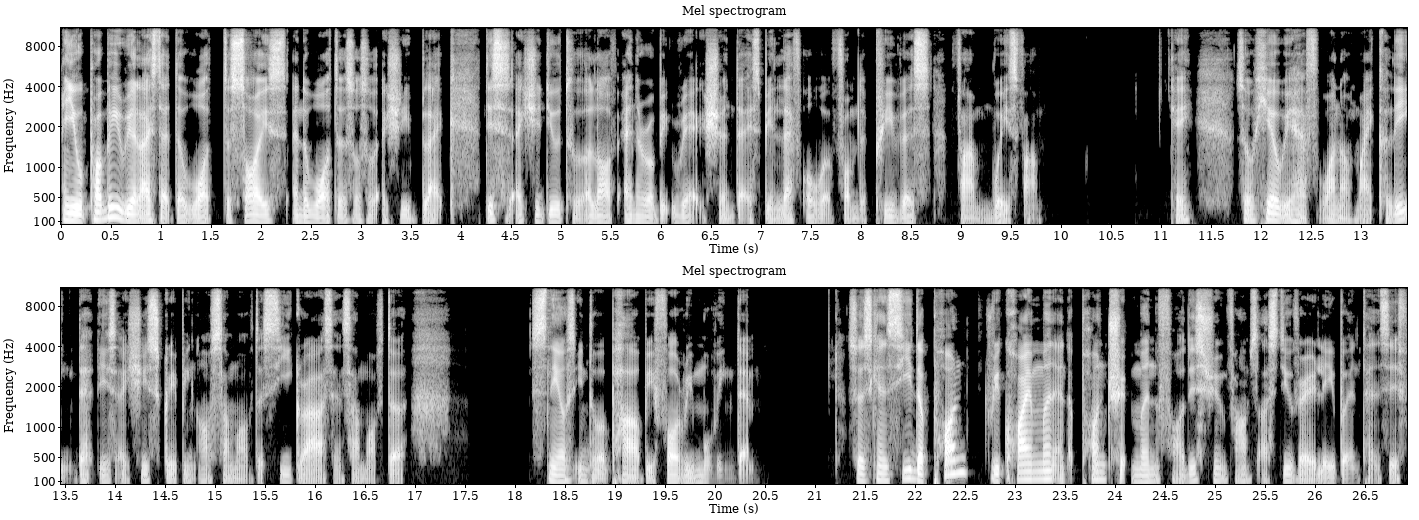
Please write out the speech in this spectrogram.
And you'll probably realize that the water, the soil and the water is also actually black. This is actually due to a lot of anaerobic reaction that has been left over from the previous farm, waste farm. Okay, so here we have one of my colleague that is actually scraping off some of the seagrass and some of the snails into a pile before removing them. So as you can see, the pond requirement and the pond treatment for these shrimp farms are still very labor intensive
